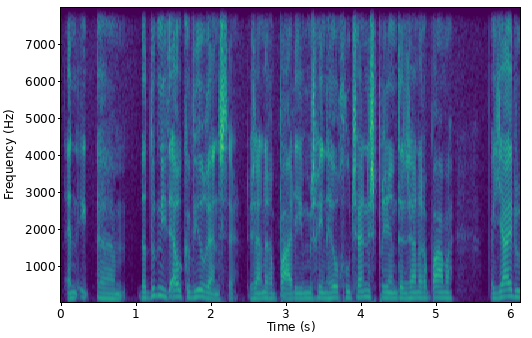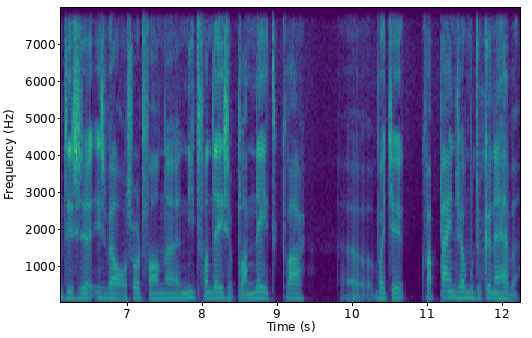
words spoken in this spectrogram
En ik, ehm, dat doet niet elke wielrenster. Er zijn er een paar die misschien heel goed zijn in sprint, en er zijn er een paar, maar wat jij doet is, is wel een soort van, niet van deze planeet qua, wat je qua pijn zou moeten kunnen hebben.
